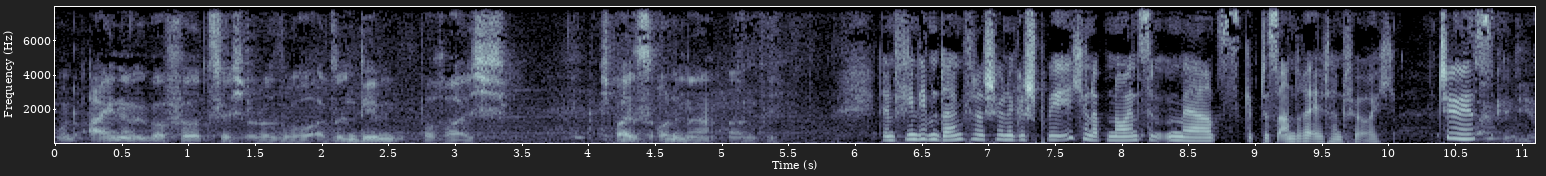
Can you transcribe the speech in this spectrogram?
und eine über 40 oder so. Also in dem Bereich. Ich weiß es auch nicht mehr irgendwie. Dann vielen lieben Dank für das schöne Gespräch und ab 19. März gibt es andere Eltern für euch. Tschüss. Danke dir.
